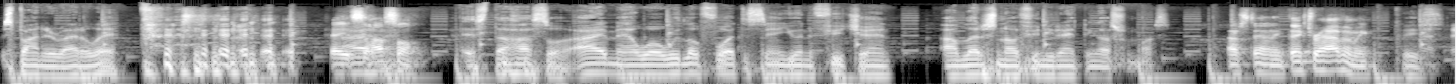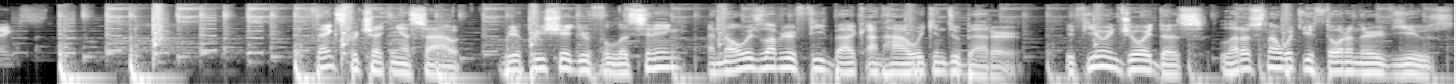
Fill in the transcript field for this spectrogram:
responded right away. hey, it's All the hustle. Man. It's the hustle. All right, man. Well, we look forward to seeing you in the future, and um, let us know if you need anything else from us. Outstanding. Thanks for having me. Peace. Yeah, thanks. Thanks for checking us out. We appreciate you for listening and always love your feedback on how we can do better. If you enjoyed this, let us know what you thought on the reviews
